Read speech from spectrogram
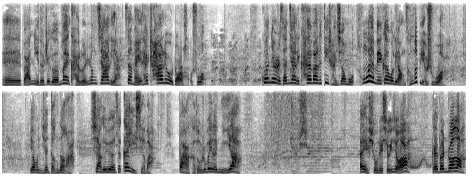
哎，把你的这个迈凯伦扔家里啊，再买一台叉六倒是好说。关键是咱家里开发的地产项目从来没盖过两层的别墅啊。要不你先等等啊，下个月再盖一些吧。爸可都是为了你呀。哎，兄弟醒醒啊，该搬砖了。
